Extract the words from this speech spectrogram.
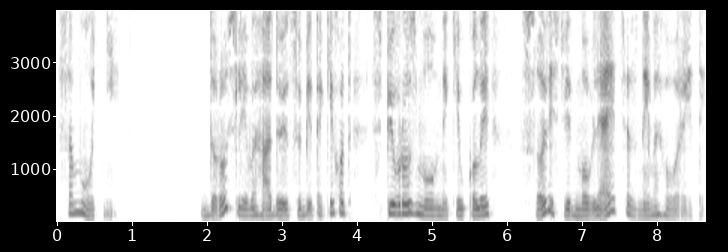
самотні. Дорослі вигадують собі таких от співрозмовників, коли совість відмовляється з ними говорити.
